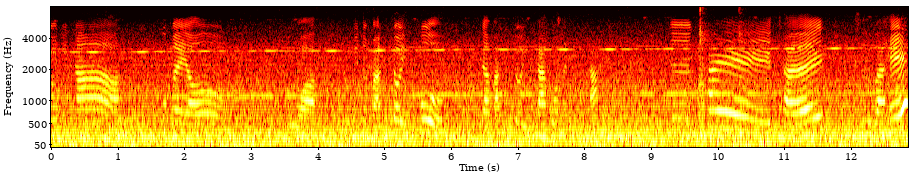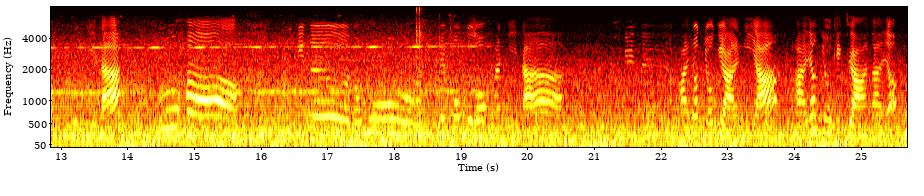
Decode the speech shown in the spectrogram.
여기나, 궁금해요. 우와, 여기는 막혀있고, 진짜 막혀있다고 합니다. 음, 차에 잘 출발해 봅니다. 우와, 여기는 너무 해보도록 합니다. 여기는 안양역이 아니야? 안양역이지 않아요?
